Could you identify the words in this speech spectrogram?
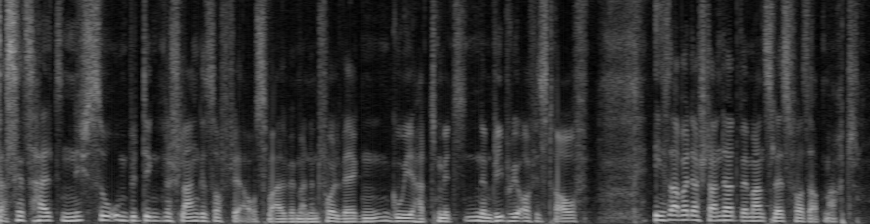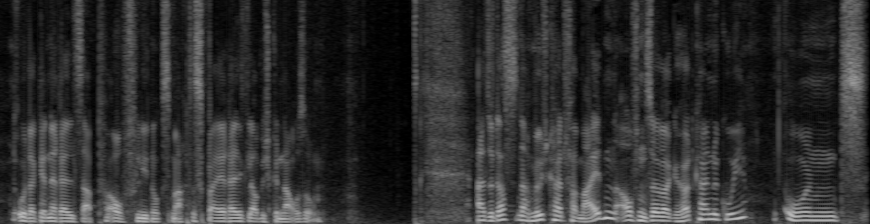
das ist jetzt halt nicht so unbedingt eine schlanke Softwareauswahl, wenn man einen vollwertigen GUI hat mit einem LibreOffice drauf. Ist aber der Standard, wenn man es Less for SAP macht oder generell SAP auf Linux macht. Das ist bei RHEL, glaube ich, genauso. Also das nach Möglichkeit vermeiden. Auf den Server gehört keine GUI und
